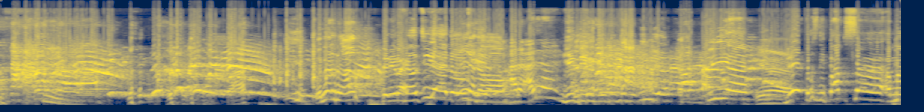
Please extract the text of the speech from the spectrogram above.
Bener dong? Dari Rahel Chia dong. Iya dong. Ada-ada. Gitu, gitu, gitu. Iya. Iya. Iya. Dia terus dipaksa sama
